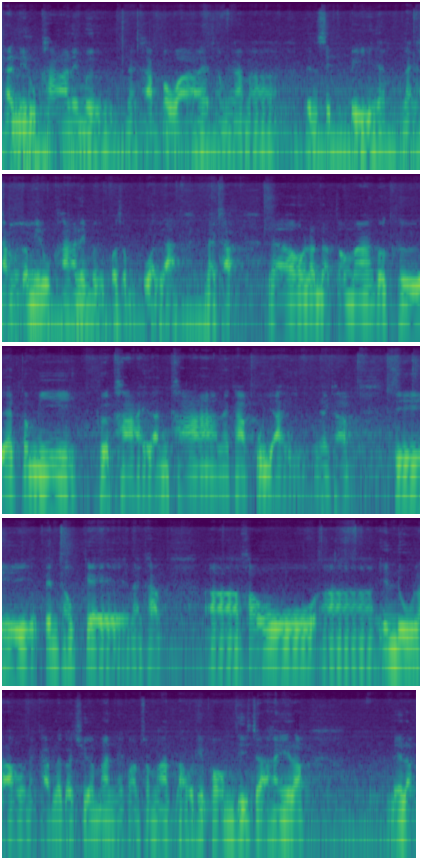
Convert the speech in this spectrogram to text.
แอดมีลูกค้าในมือนะครับเพราะว่าแอดทำงานมาเป็น 10 ปีเนี่ยนะครับมันก็มีลูกค้าในมือพอสมควรละนะครับแล้วลำดับต่อมาก็คือแอดก็มีเครือข่ายร้านค้านะครับผู้ใหญ่นะครับที่เป็นเท่าแก่นะครับเขาเอ็นดูเรานะครับแล้วก็เชื่อมั่นในความสามารถเราที่พร้อมที่จะให้รับ ได้รับ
